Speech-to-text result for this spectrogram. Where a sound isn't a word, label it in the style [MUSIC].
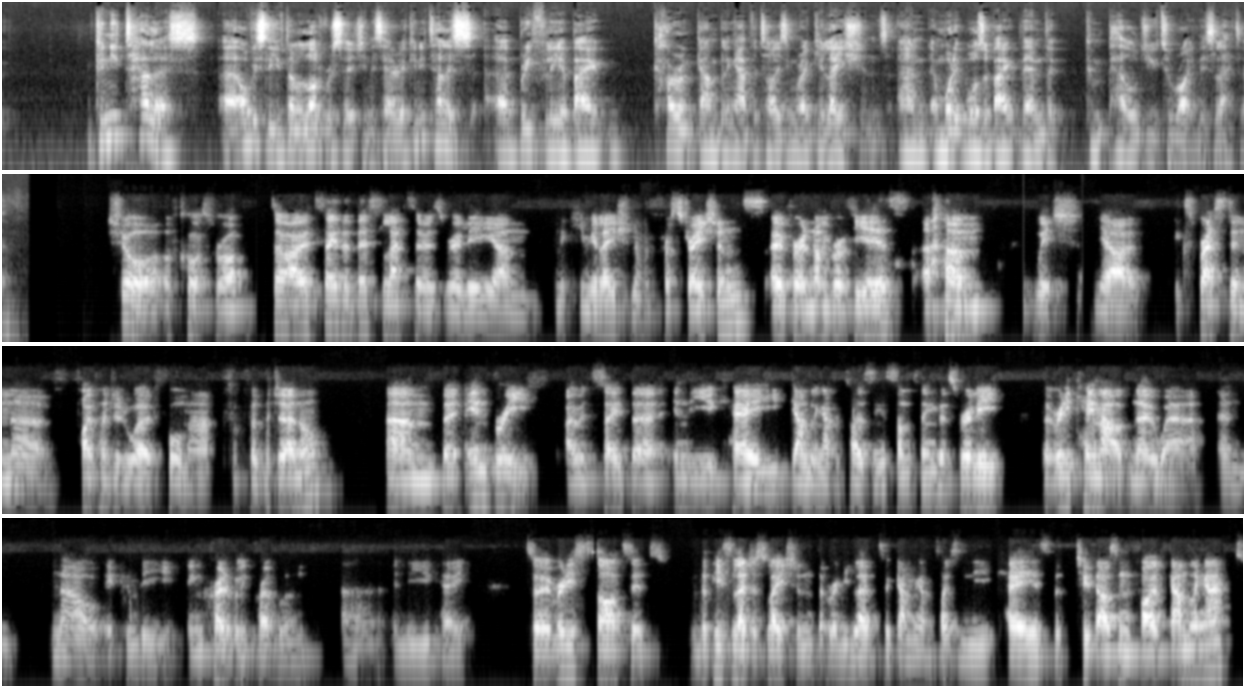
can you tell us? Uh, obviously, you've done a lot of research in this area. Can you tell us uh, briefly about current gambling advertising regulations and, and what it was about them that compelled you to write this letter? Sure, of course, Rob. So I would say that this letter is really um, an accumulation of frustrations over a number of years, um, which, yeah, expressed in a 500 word format for, for the journal. Um, but in brief, I would say that in the UK, gambling advertising is something that's really that really came out of nowhere, and now it can be incredibly prevalent uh, in the UK. So it really started. The piece of legislation that really led to gambling advertising in the UK is the 2005 Gambling Act,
